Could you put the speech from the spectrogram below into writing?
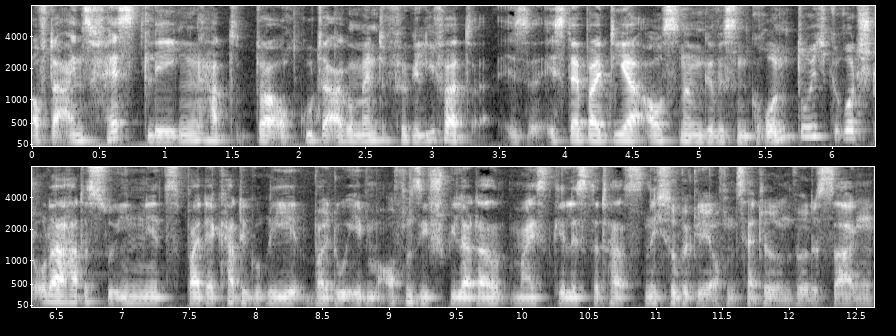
auf der 1 festlegen, hat da auch gute Argumente für geliefert. Ist, ist der bei dir aus einem gewissen Grund durchgerutscht oder hattest du ihn jetzt bei der Kategorie, weil du eben Offensivspieler da meist gelistet hast, nicht so wirklich auf dem Zettel und würdest sagen,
